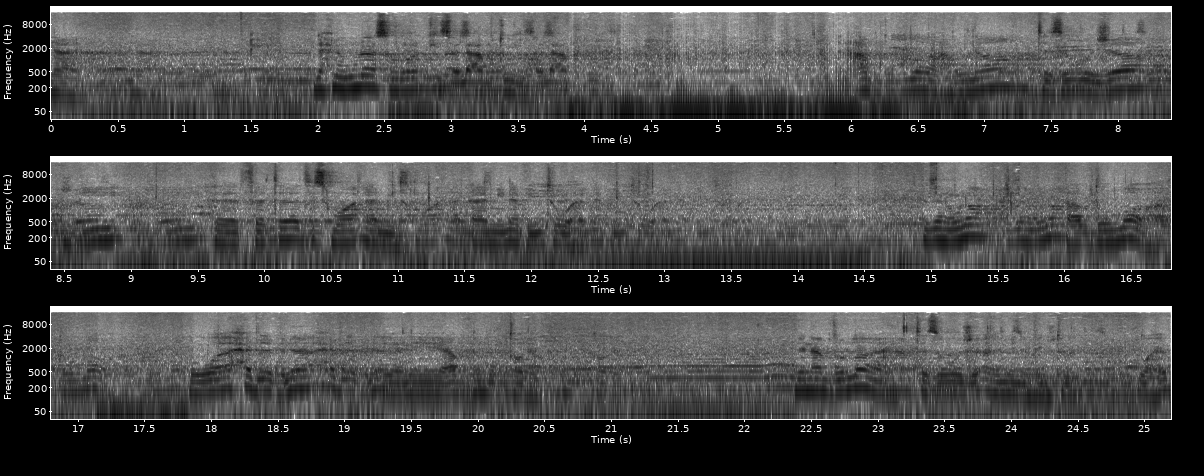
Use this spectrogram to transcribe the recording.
نعم. نحن هنا سنركز على عبد الله. عبد الله هنا تزوج بفتاة اسمها آمنة. آمنة بنت وهب. إذن هنا عبد الله. هو أحد أبناء يعني عبد المطلب. لأن عبد الله تزوج آمنة بنت وهب.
